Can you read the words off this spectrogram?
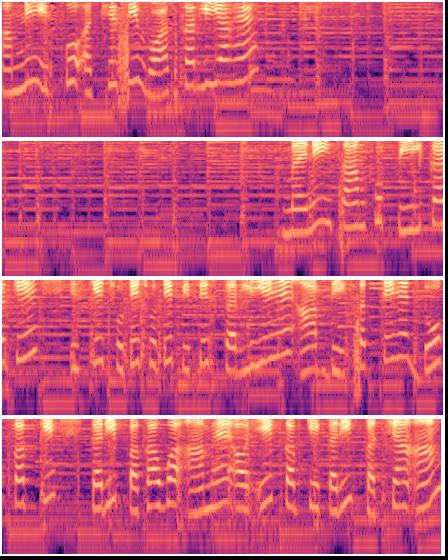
हमने इसको अच्छे से वॉश कर लिया है। मैंने इस आम को पील करके इसके छोटे छोटे पीसेस कर लिए हैं। आप देख सकते हैं, दो कप के करीब पका हुआ आम है और एक कप के करीब कच्चा आम।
